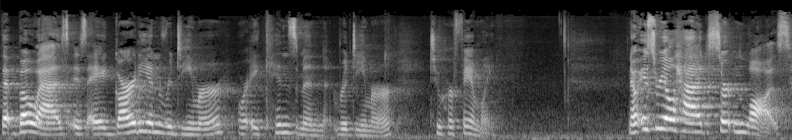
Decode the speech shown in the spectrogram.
that Boaz is a guardian redeemer or a kinsman redeemer to her family. Now, Israel had certain laws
